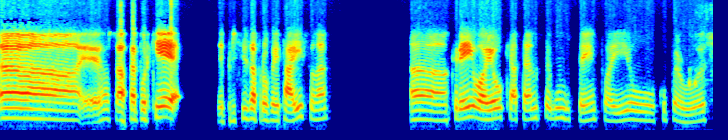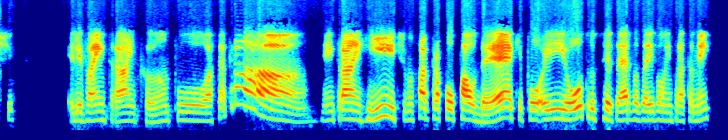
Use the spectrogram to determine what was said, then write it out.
Uh, até porque precisa aproveitar isso, né? Uh, creio eu que até no segundo tempo aí o Cooper Rush ele vai entrar em campo até para entrar em ritmo, sabe, para poupar o deck e outros reservas aí vão entrar também.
